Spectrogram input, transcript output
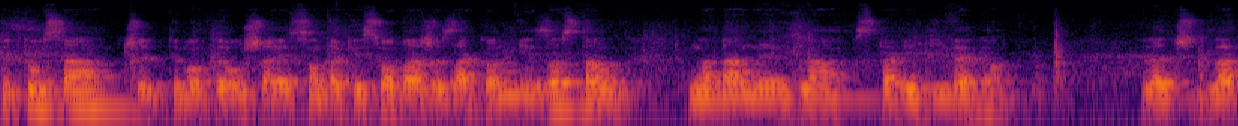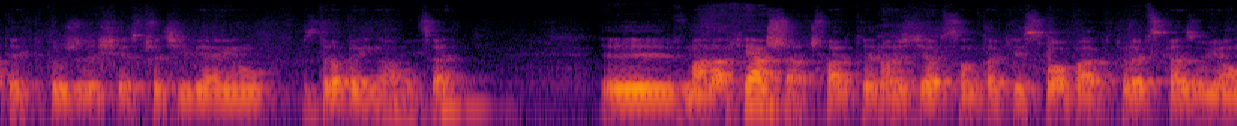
Tytusa czy Tymoteusza są takie słowa, że zakon nie został nadany dla sprawiedliwego, lecz dla tych, którzy się sprzeciwiają zdrowej nauce. Yy, W Malachiasza, czwarty rozdział, są takie słowa, które wskazują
